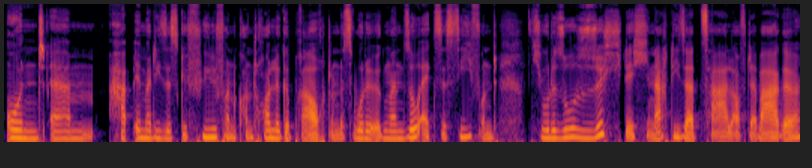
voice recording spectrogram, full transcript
und ähm, habe immer dieses Gefühl von Kontrolle gebraucht und es wurde irgendwann so exzessiv und ich wurde so süchtig nach dieser Zahl auf der Waage,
